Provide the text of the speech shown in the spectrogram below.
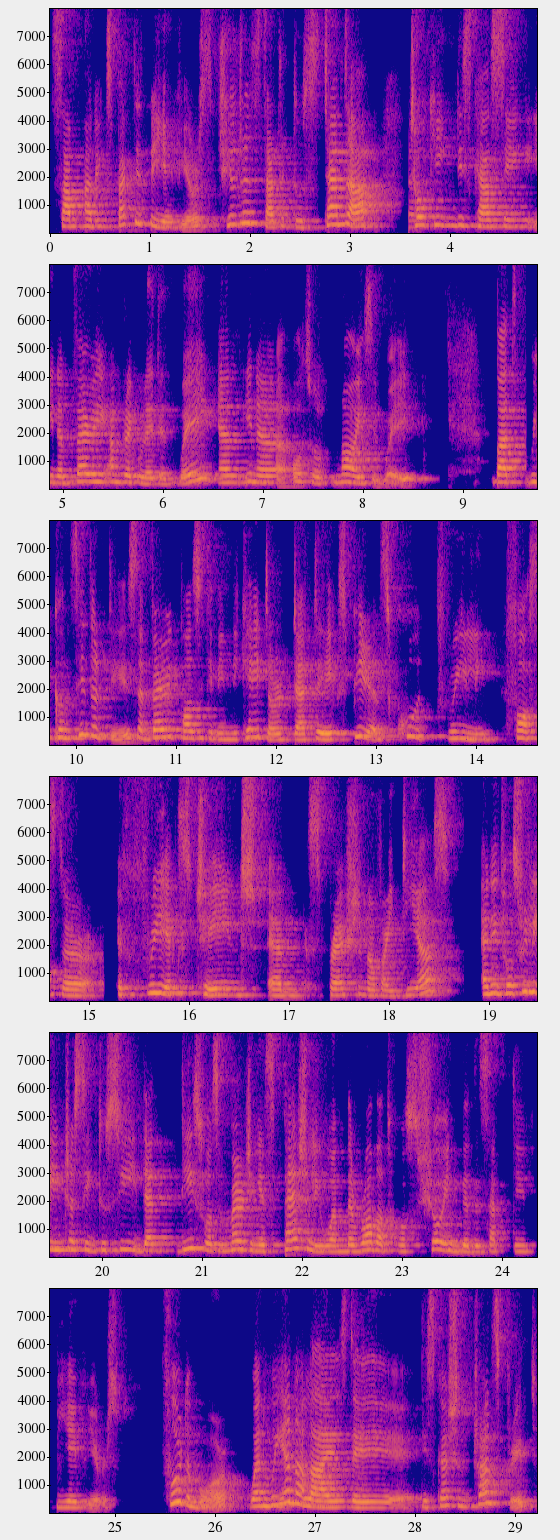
some unexpected behaviors, children started to stand up, talking, discussing in a very unregulated way and in a also noisy way. But we consider this a very positive indicator that the experience could really foster a free exchange and expression of ideas. And it was really interesting to see that this was emerging, especially when the robot was showing the deceptive behaviors. Furthermore, when we analyzed the discussion transcript,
